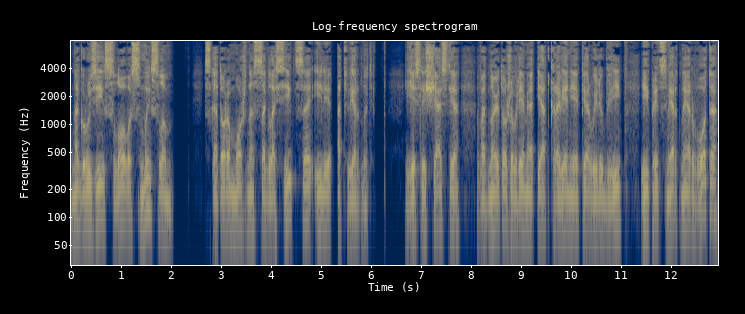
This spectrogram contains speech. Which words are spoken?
Нагрузи слово смыслом, с которым можно согласиться или отвергнуть. Если счастье в одно и то же время и откровение первой любви, и предсмертная рвота,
